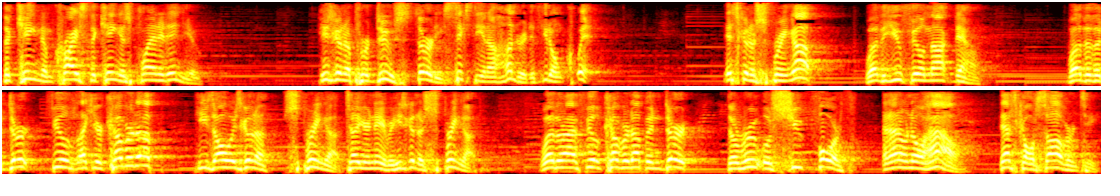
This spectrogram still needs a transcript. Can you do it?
The kingdom, Christ the King, is planted in you. He's going to produce 30, 60, and 100 if you don't quit. It's going to spring up whether you feel knocked down. Whether the dirt feels like you're covered up, he's always going to spring up. Tell your neighbor, he's going to spring up. Whether I feel covered up in dirt, the root will shoot forth. And I don't know how. That's called sovereignty.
